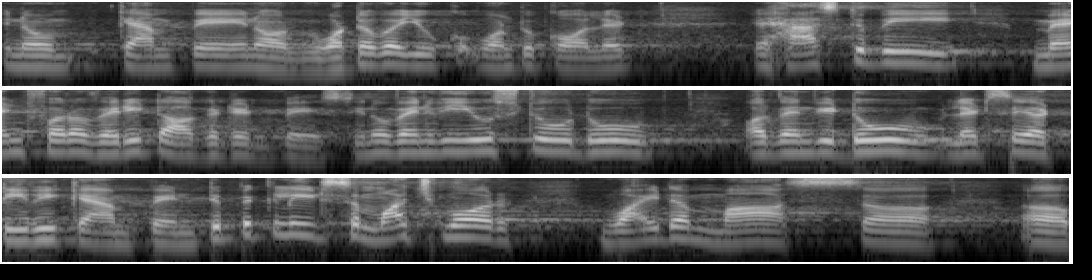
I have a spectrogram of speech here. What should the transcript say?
you know, campaign or whatever you want to call it, it has to be meant for a very targeted base. You know, when we used to do, or when we do, let's say a TV campaign, typically it's a much more wider mass uh, uh,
